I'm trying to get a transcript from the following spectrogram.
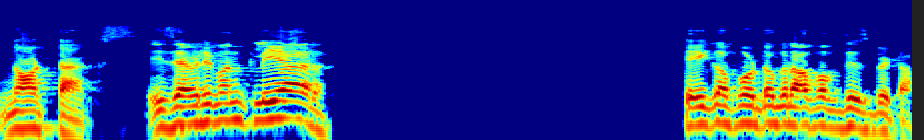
not tax. Is everyone clear? Take a photograph of this beta.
